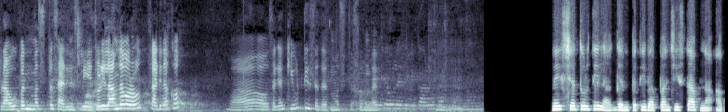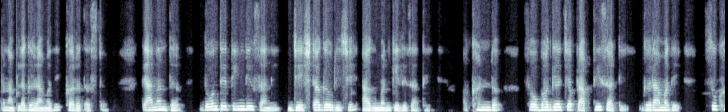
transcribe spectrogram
प्राऊ पण मस्त साडी नेसली आहे. थोडी लांब जा बरोबर हो. साडी दाखव. वा सगळ्या क्यूट दिसत आहेत. मस्त सुंदर. गणेश चतुर्थीला गणपती बाप्पांची स्थापना आपण आपल्या घरामध्ये करत असतो. त्यानंतर दोन ते तीन दिवसांनी ज्येष्ठा गौरीचे आगमन केले जाते. अखंड सौभाग्याच्या प्राप्तीसाठी घरामध्ये सुख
